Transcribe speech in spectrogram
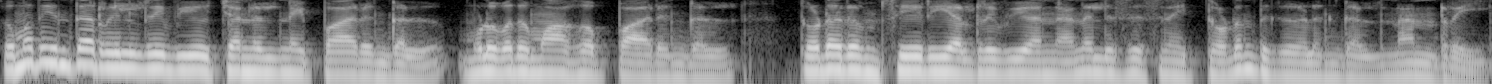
எமது இந்த ரீல் ரிவ்யூ சேனலினை பாருங்கள். முழுவதுமாக பாருங்கள். தொடரும் சீரியல் ரிவ்யூ அண்ட் அனாலிசிஸினை தொடர்ந்து கேளுங்கள். நன்றி.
